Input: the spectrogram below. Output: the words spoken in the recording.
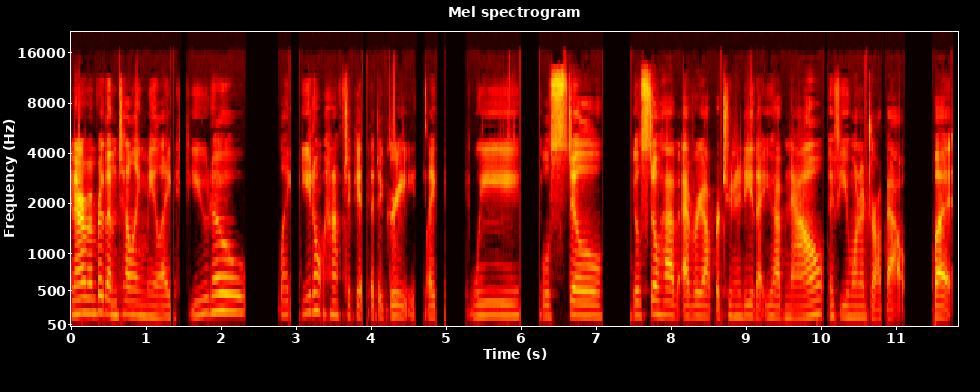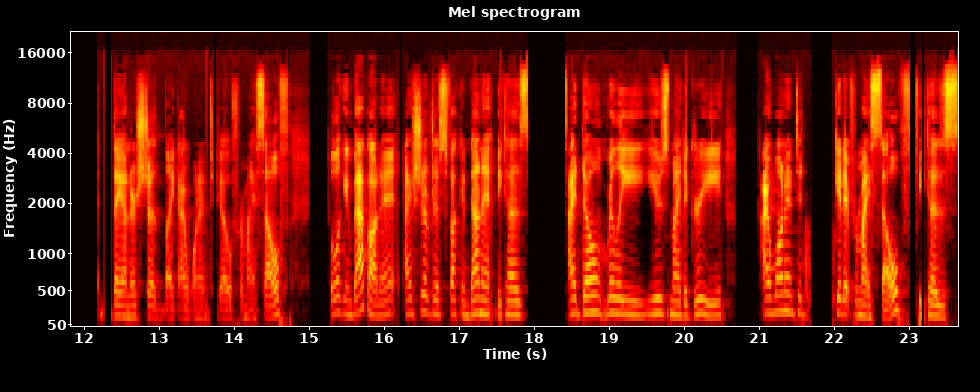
And I remember them telling me, like, you know, like, you don't have to get the degree. Like, we will still, you'll still have every opportunity that you have now if you want to drop out. But they understood, like, I wanted to go for myself. But looking back on it, I should have just fucking done it because I don't really use my degree. I wanted to get it for myself because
